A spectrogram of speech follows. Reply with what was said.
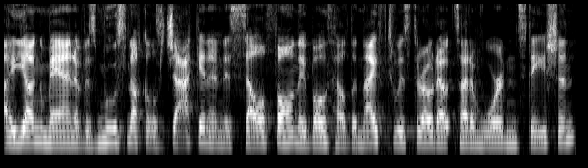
a young man of his moose knuckles jacket and his cell phone. They both held a knife to his throat outside of Warden Station,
